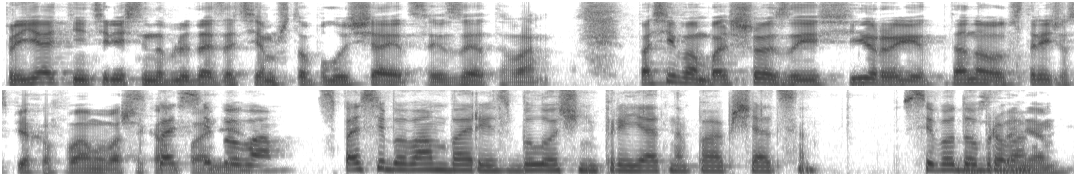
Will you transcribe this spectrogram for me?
приятнее, интереснее наблюдать за тем, что получается из этого. Спасибо вам большое за эфир и до новых встреч, успехов вам и вашей Спасибо компании. Спасибо вам. Спасибо вам, Борис, было очень приятно пообщаться. Всего до доброго. Свидания.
